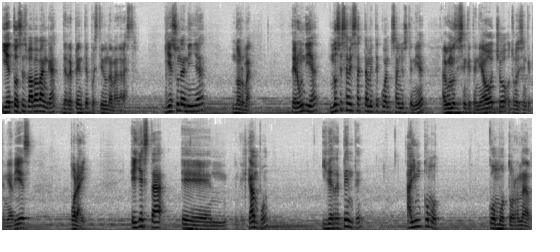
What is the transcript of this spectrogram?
y entonces Baba Vanga de repente pues tiene una madrastra. Y es una niña normal. Pero un día, no se sabe exactamente cuántos años tenía. Algunos dicen que tenía 8, otros dicen que tenía 10, por ahí. Ella está en, el campo y de repente hay un como, como tornado.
